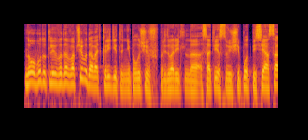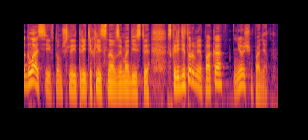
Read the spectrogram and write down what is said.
Но будут ли выда- вообще выдавать кредиты, не получив предварительно соответствующие подписи о согласии, в том числе и третьих лиц на взаимодействие с кредиторами, пока не очень понятно.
